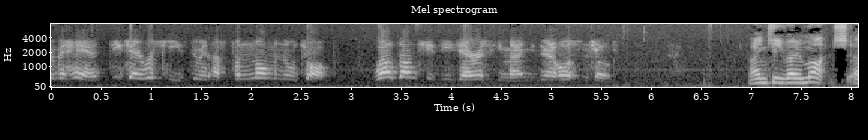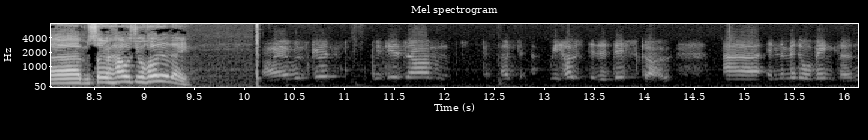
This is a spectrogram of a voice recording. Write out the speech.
over here, DJ Risky, is doing a phenomenal job. Well done to you, DJ Risky, man. You're doing an awesome job. Thank you very much. Um. So how was your holiday? Uh, it was good. We did um, a, we hosted a disco uh, in the middle of England,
